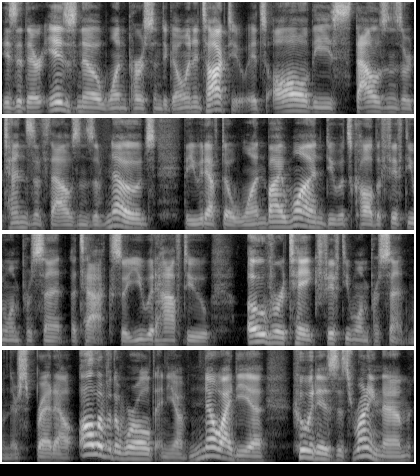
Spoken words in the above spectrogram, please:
is that there is no one person to go in and talk to. It's all these thousands or tens of thousands of nodes that you would have to one by one do what's called a 51% attack. So you would have to overtake 51% when they're spread out all over the world and you have no idea who it is that's running them. It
